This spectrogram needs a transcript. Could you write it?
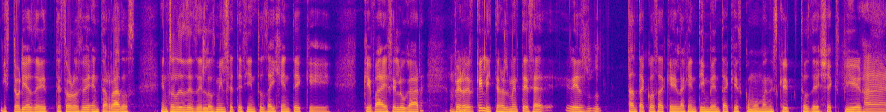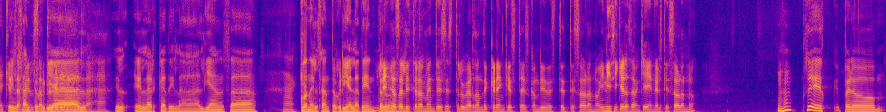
historias de tesoros enterrados. Entonces desde los 1700 hay gente que, que va a ese lugar, pero es que literalmente o sea, es tanta cosa que la gente inventa que es como manuscritos de Shakespeare, Ah, que el Santo el Santo Grial, Grial, ajá. el, el Arca de la Alianza, Ajá, que- con el Santo Grial adentro. o sea, literalmente es este lugar donde creen que está escondido este tesoro, ¿no? Y ni siquiera saben qué hay en el tesoro, ¿no? Ujú, Sí, es que- pero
